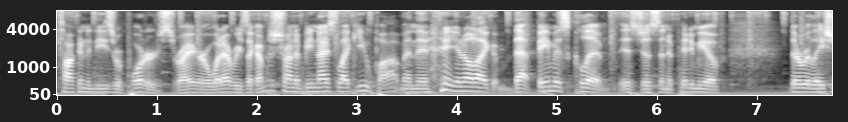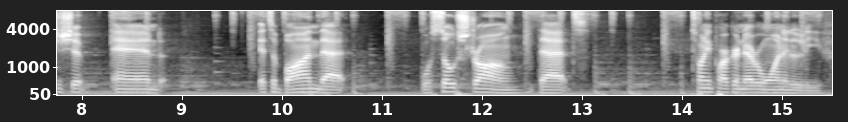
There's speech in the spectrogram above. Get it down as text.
talking to these reporters, right? Or whatever. He's like, I'm just trying to be nice like you, Pop. And then, you know, like that famous clip is just an epitome of their relationship. And it's a bond that was so strong that Tony Parker never wanted to leave.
